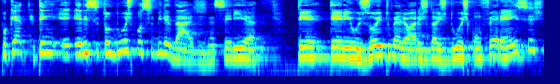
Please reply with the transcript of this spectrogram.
Porque tem. Ele citou duas possibilidades, né? Seria ter, terem os oito melhores das duas conferências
